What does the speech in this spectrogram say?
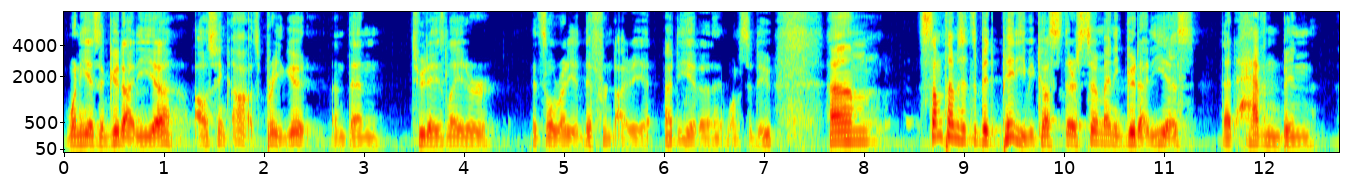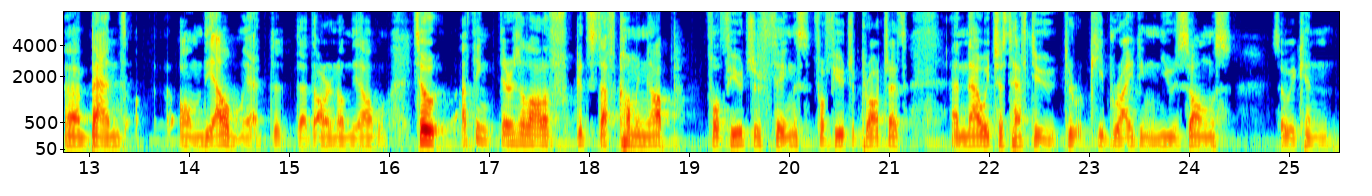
When he has a good idea, I'll think, "Oh, it's pretty good," and then two days later, it's already a different idea, idea that he wants to do. Um, sometimes it's a bit pity because there's so many good ideas that haven't been uh, banned on the album yet that, aren't on the album. So I think there's a lot of good stuff coming up for future things, for future projects, and now we just have to to keep writing new songs so we can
